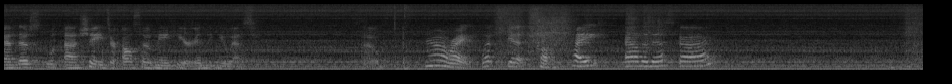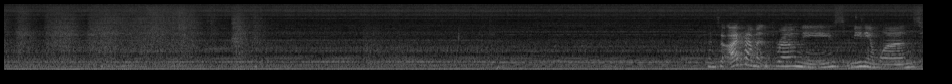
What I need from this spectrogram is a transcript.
And those uh, shades are also made here in the U.S. So, all right, let's get some tape out of this guy. So I haven't thrown these medium ones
